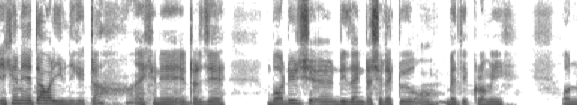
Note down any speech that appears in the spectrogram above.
এখানে এটা আবার ইউনিক একটা। এখানে এটার যে বডির ডিজাইনটা, সেটা একটু ব্যতিক্রমী। অন্য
